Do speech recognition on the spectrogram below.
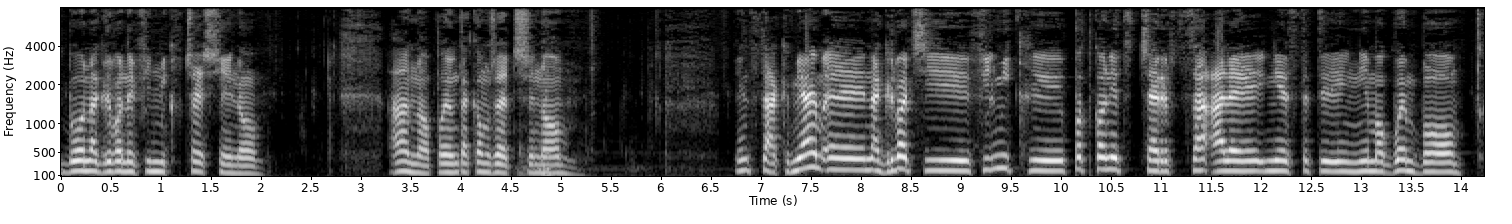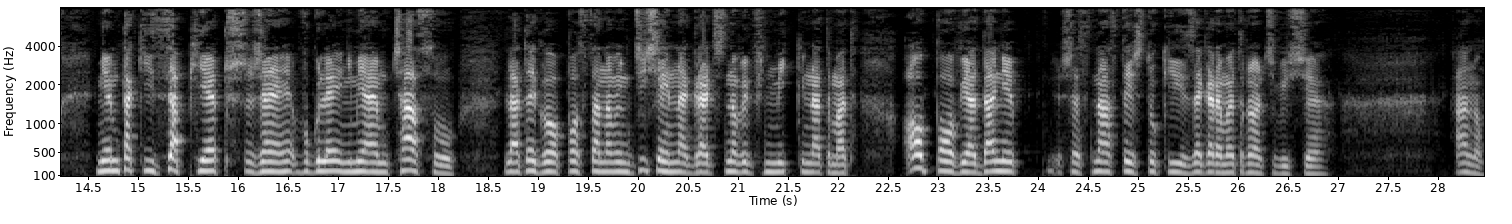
było nagrywany filmik wcześniej, no. A no, powiem taką rzecz, no. Więc tak, miałem e, nagrywać e, filmik e, pod koniec czerwca, ale niestety nie mogłem, bo miałem taki zapieprz, że w ogóle nie miałem czasu. Dlatego postanowiłem dzisiaj nagrać nowy filmik na temat opowiadanie 16 sztuki zegarometru oczywiście. Ano.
